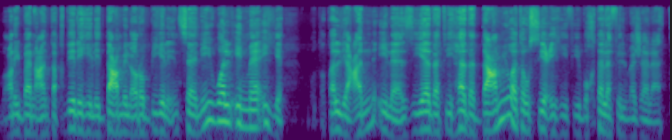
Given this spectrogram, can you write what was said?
معربا عن تقديره للدعم الأوروبي الإنساني والإنمائي متطلعا إلى زيادة هذا الدعم وتوسيعه في مختلف المجالات.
